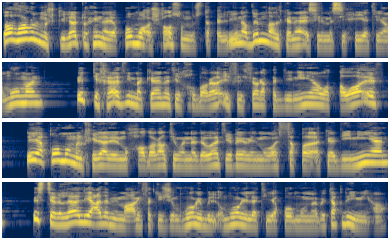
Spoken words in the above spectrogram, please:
تظهر المشكلات حين يقوم أشخاص مستقلين ضمن الكنائس المسيحية عموما باتخاذ مكانة الخبراء في الفرق الدينية والطوائف ليقوموا من خلال المحاضرات والندوات غير الموثقة أكاديميا باستغلال عدم معرفة الجمهور بالأمور التي يقومون بتقديمها.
